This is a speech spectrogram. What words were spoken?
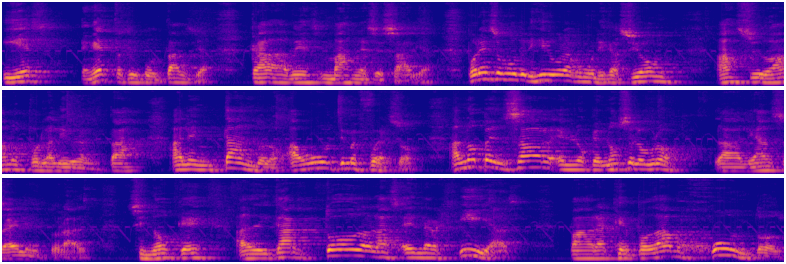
y es en esta circunstancia cada vez más necesaria. Por eso hemos dirigido una comunicación a Ciudadanos por la Libertad, alentándolos a un último esfuerzo, a no pensar en lo que no se logró, la alianza electoral, sino que a dedicar todas las energías para que podamos juntos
